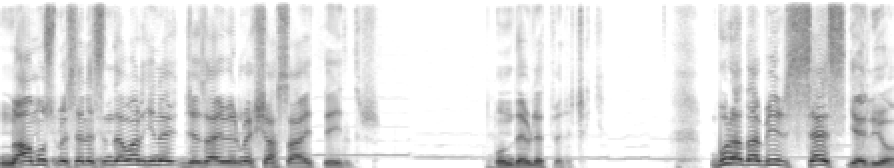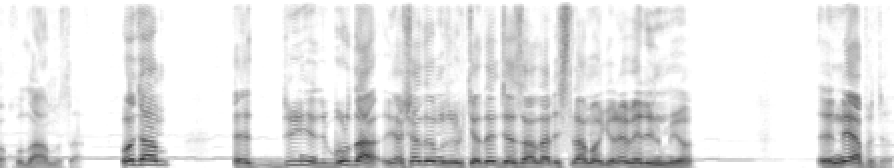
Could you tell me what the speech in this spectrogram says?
namus meselesinde var yine cezayı vermek şahsa ait değildir. Onu devlet verecek. Burada bir ses geliyor kulağımıza. Hocam e, burada yaşadığımız ülkede cezalar İslam'a göre verilmiyor. E, ne yapacağız?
